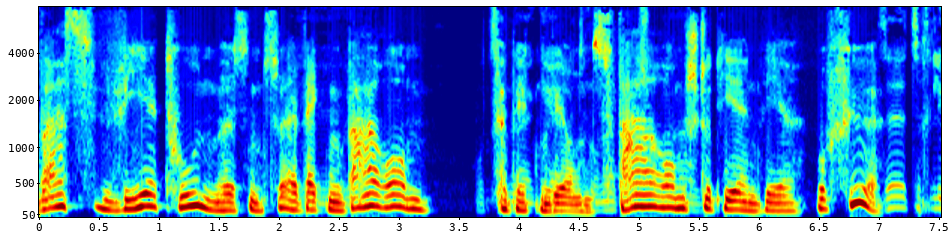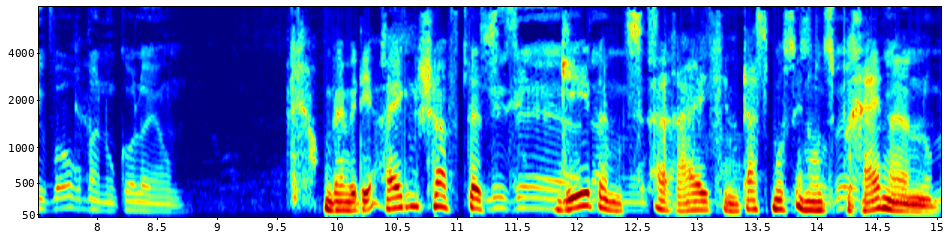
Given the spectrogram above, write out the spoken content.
was wir tun müssen, zu erwecken. Warum verbitten wir uns? Warum studieren wir? Wofür? Und wenn wir die Eigenschaft des Gebens erreichen, das muss in uns brennen.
